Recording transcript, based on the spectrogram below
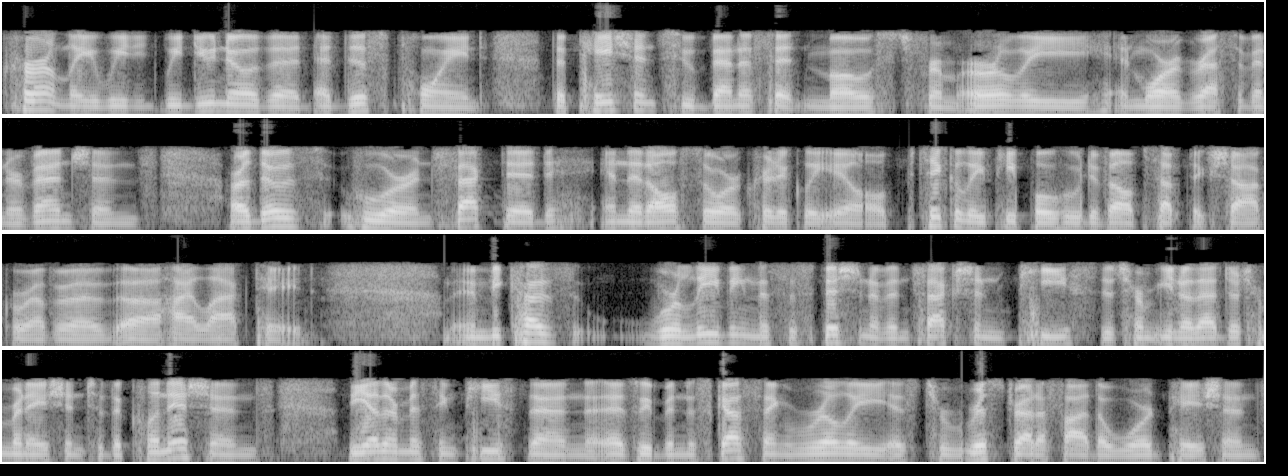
currently, we we do know that at this point, the patients who benefit most from early and more aggressive interventions are those who are infected and that also are critically ill, particularly people who develop septic shock or have a, a high lactate. And because we're leaving the suspicion of infection piece, determ- you know, that determination to the clinicians. The other missing piece, then, as we've been discussing, really is to risk stratify the ward patients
